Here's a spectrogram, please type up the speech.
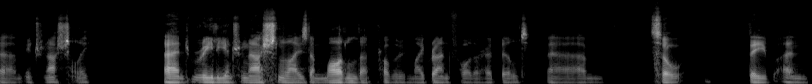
um, internationally and really internationalized a model that probably my grandfather had built. Um, so they and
